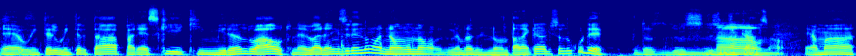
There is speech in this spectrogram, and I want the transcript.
É, o Inter, o Inter tá, parece que, que mirando alto, né? E o Arangues, ele não, não, não, lembrando, ele não tá naquela lista do Cudê, dos, dos, dos não, indicados. não. É uma...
